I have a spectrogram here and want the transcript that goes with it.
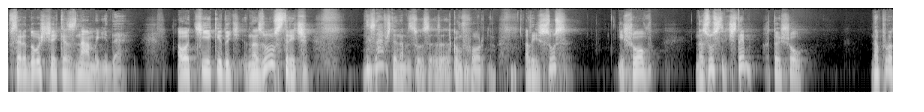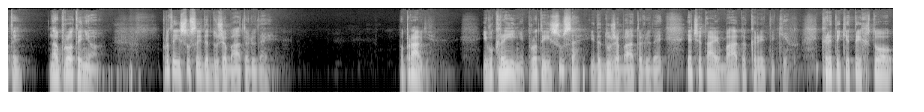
в середовище, яке з нами йде. А от ті, які йдуть назустріч, не завжди нам комфортно. Але Ісус ішов назустріч тим, хто йшов навпроти, навпроти нього. Проти Ісуса йде дуже багато людей. По правді. І в Україні проти Ісуса йде дуже багато людей. Я читаю багато критиків. Критики тих, хто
